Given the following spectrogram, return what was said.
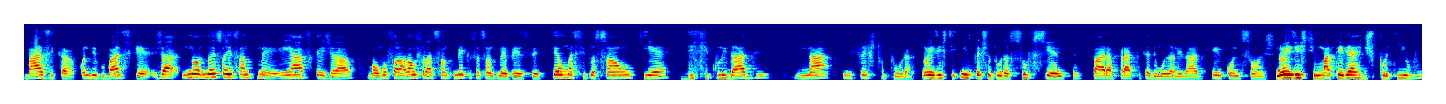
básica, quando digo básica, é, já não, não é só em São Tomé, em África em geral. Bom, vou falar, vamos falar de São Tomé, que eu sou São Tomé Príncipe. Tem uma situação que é dificuldade na infraestrutura. Não existe infraestrutura suficiente para a prática de modalidade em condições. Não existe materiais desportivos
